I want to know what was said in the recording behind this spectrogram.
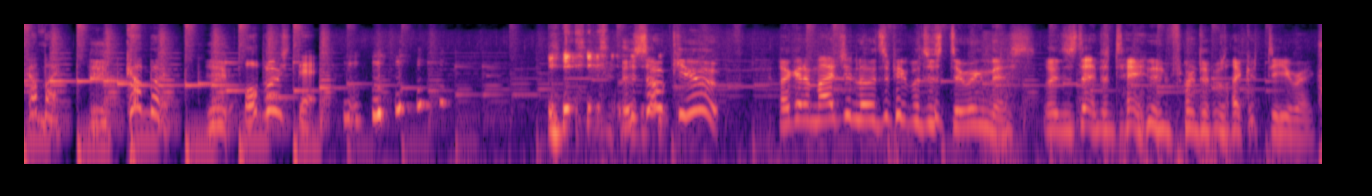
Come on. Come on. Almost there. It's so cute. I can imagine loads of people just doing this. Like just entertaining in front of like a T-Rex.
